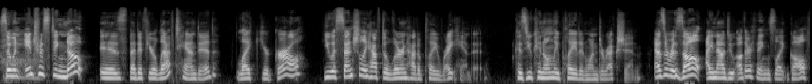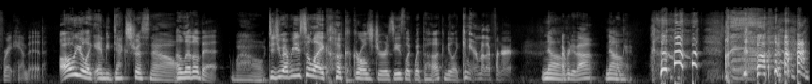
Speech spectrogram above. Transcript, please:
So, an interesting note is that if you're left handed, like your girl, you essentially have to learn how to play right handed because you can only play it in one direction. As a result, I now do other things like golf right handed. Oh, you're like ambidextrous now. A little bit. wow. Did you ever used to like hook girls' jerseys like with the hook and be like, "Come here, motherfucker"? No. Ever do that? No. Okay.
